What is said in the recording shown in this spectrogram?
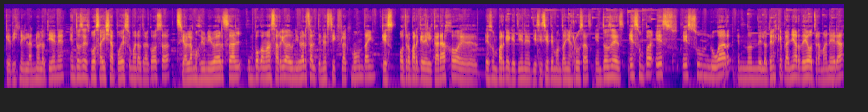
que Disneyland no lo tiene. Entonces vos ahí ya podés sumar otra cosa. Si hablamos de Universal, un poco más arriba de Universal tenés Six Flags Mountain, que es otro parque del carajo. eh, es un parque que tiene 17 montañas rusas. Entonces es un, es, es un lugar en donde lo tenés que planear de otra manera.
